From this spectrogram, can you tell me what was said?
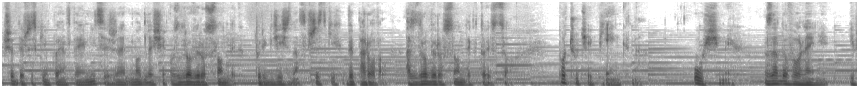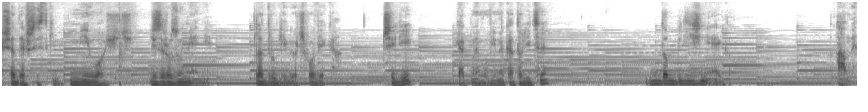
Przede wszystkim powiem w tajemnicy, że modlę się o zdrowy rozsądek, który gdzieś z nas wszystkich wyparował. A zdrowy rozsądek to jest co? Poczucie piękna, uśmiech, zadowolenie i przede wszystkim miłość i zrozumienie dla drugiego człowieka. Czyli, jak my mówimy katolicy, do bliźniego. Amen.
